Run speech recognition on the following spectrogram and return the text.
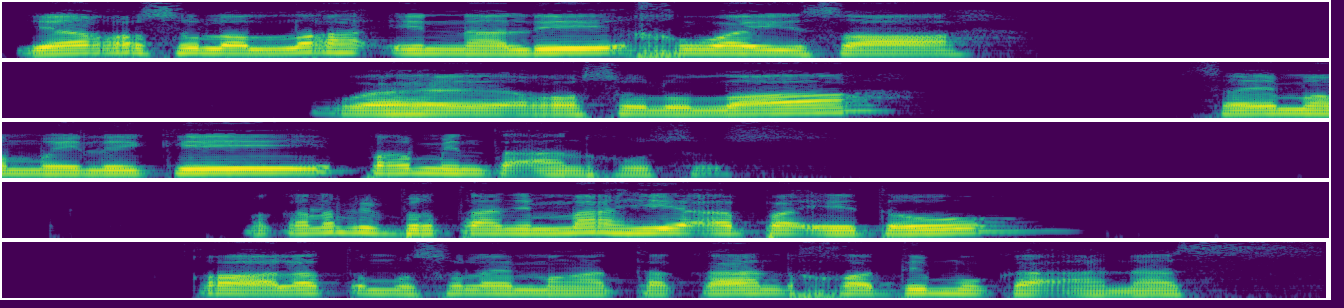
Ya Rasulullah innali khwaisah Wahai Rasulullah, saya memiliki permintaan khusus. Maka Nabi bertanya, mahya apa itu? Qalat Ummu Sulaim mengatakan, khadimuka Anas.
